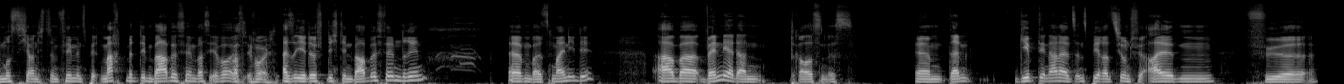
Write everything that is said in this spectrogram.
muss ich auch nicht zum Film inspirieren. Macht mit dem Babel-Film, was ihr wollt. Was ihr wollt. Also ihr dürft nicht den Babel-Film drehen, ähm, weil es meine Idee. Aber wenn er dann draußen ist, ähm, dann gebt den an als Inspiration für Alben, für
